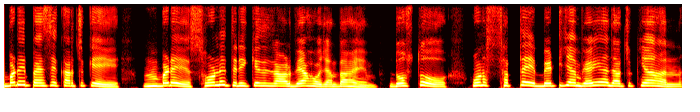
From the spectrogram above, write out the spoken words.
ਬੜੇ ਪੈਸੇ ਖਰਚ ਕੇ ਬੜੇ ਸੋਹਣੇ ਤਰੀਕੇ ਦੇ ਨਾਲ ਵਿਆਹ ਹੋ ਜਾਂਦਾ ਹੈ। ਦੋਸਤੋ, ਹੁਣ ਸੱਤੇ ਬੇਟੀਆਂ ਵਿਆਹੀਆਂ ਜਾ ਚੁੱਕੀਆਂ ਹਨ,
